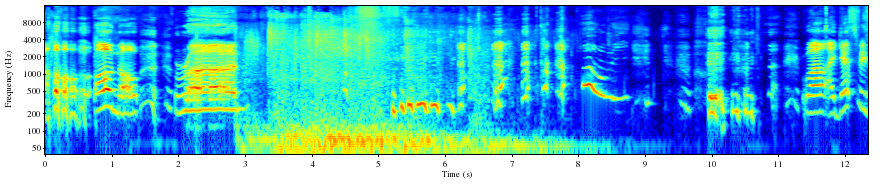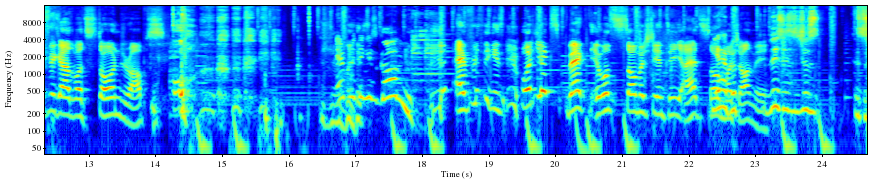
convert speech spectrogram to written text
Oh, oh no! Run! Holy. well, I guess we figured out what stone drops. oh. Everything is gone. Everything is. What do you expect? It was so much TNT. I had so Yeah, much but on me. This is just. It's,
